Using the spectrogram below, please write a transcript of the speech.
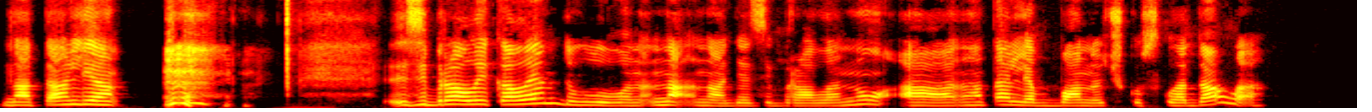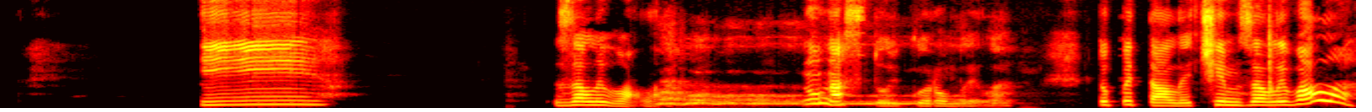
Наталія зібрали календулу, Надя зібрала, ну, а Наталя в баночку складала і заливала. Ну, настойку робила. То питали, чим заливала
